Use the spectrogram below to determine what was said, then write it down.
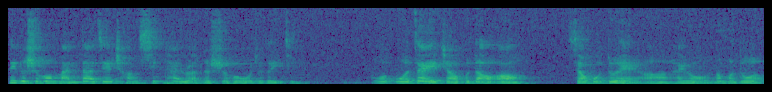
那个时候满大街唱《心太软》的时候，我觉得已经，我我再也找不到啊，小虎队啊，还有那么多，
